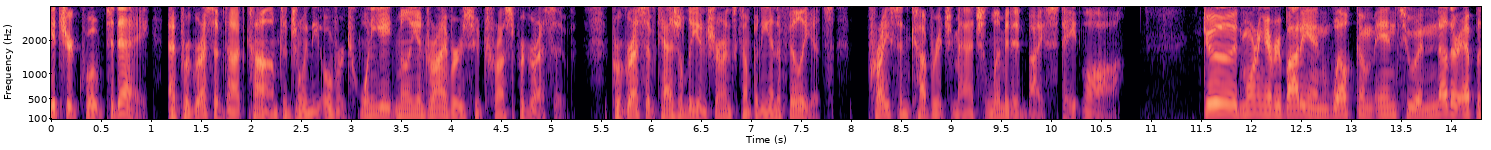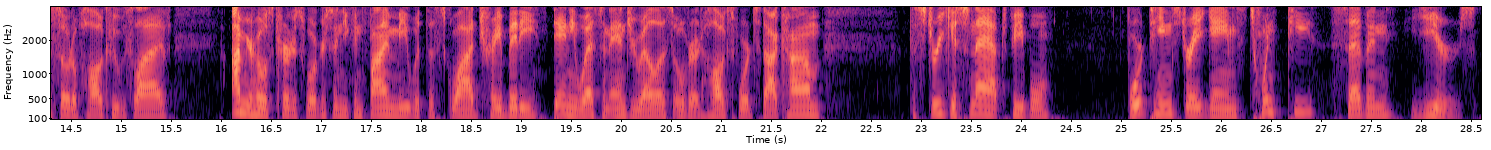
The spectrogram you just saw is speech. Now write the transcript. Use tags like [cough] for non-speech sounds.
Get your quote today at progressive.com to join the over 28 million drivers who trust Progressive. Progressive Casualty Insurance Company and Affiliates. Price and coverage match limited by state law. Good morning, everybody, and welcome into another episode of Hog Hoops Live. I'm your host, Curtis Wilkerson. You can find me with the squad Trey Biddy, Danny West, and Andrew Ellis over at hogsports.com. The streak is snapped, people. 14 straight games, 27 years.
